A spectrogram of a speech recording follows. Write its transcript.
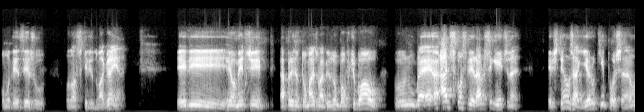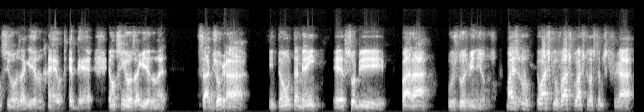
como desejo o nosso querido Maganha, ele realmente apresentou mais uma vez um bom futebol. É, é, há de se considerar o seguinte, né? Eles têm um zagueiro que, poxa, é um senhor zagueiro, né? O Dedé é um senhor zagueiro, né? Sabe jogar. Então, também é, soube parar os dois meninos. Mas eu, eu acho que o Vasco, acho que nós temos que ficar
